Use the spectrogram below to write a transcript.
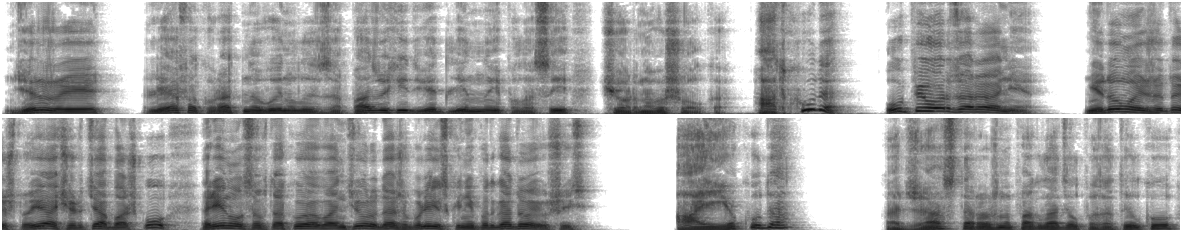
«Держи». Лев аккуратно вынул из-за пазухи две длинные полосы черного шелка. «Откуда?» «Упер заранее. Не думаешь же ты, что я, чертя башку, ринулся в такую авантюру, даже близко не подготовившись?» «А ее куда?» Хаджа осторожно погладил по затылку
